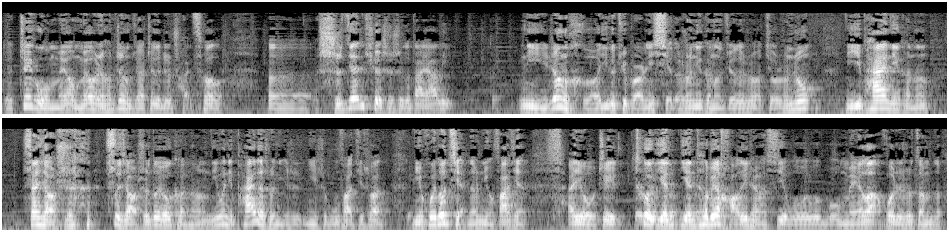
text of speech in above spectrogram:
对这个我没有没有任何证据啊，这个就是揣测了。呃，时间确实是个大压力。对你任何一个剧本你写的时候，你可能觉得说九十分钟，你一拍你可能三小时、四小时都有可能，因为你拍的时候你是你是无法计算的。你回头剪的时候，你就发现，哎呦，这特演演特别好的一场戏，我我我没了，或者说怎么怎么，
